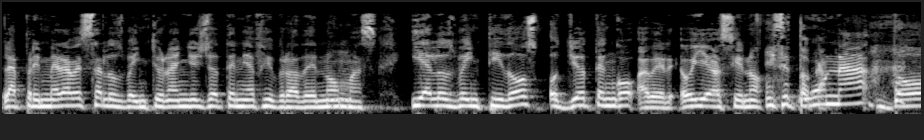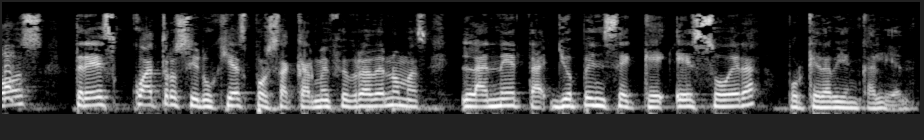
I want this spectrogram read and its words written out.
La primera vez a los 21 años yo tenía fibroadenomas. Y a los 22 o yo tengo, a ver, oye, así no. Y se toca. Una, dos, tres, cuatro cirugías por sacarme fibroadenomas. La neta, yo pensé que eso era porque era bien caliente.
